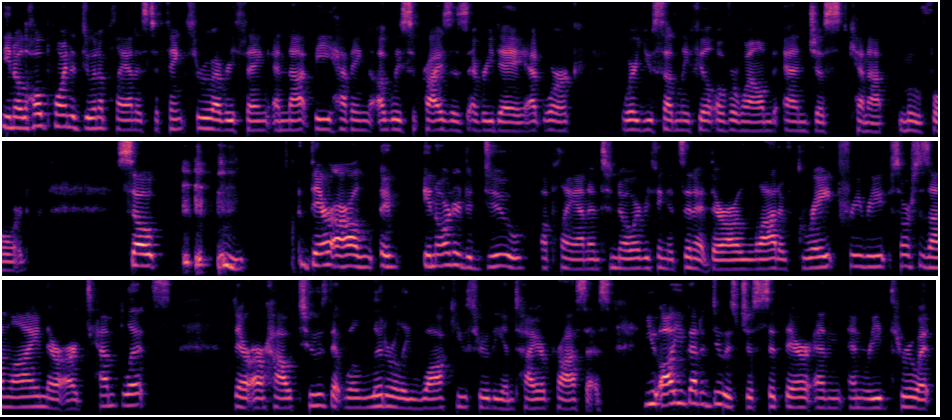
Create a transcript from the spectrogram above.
you know, the whole point of doing a plan is to think through everything and not be having ugly surprises every day at work where you suddenly feel overwhelmed and just cannot move forward. So, there are, in order to do a plan and to know everything that's in it, there are a lot of great free resources online. There are templates. There are how to's that will literally walk you through the entire process. You all you've got to do is just sit there and and read through it.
